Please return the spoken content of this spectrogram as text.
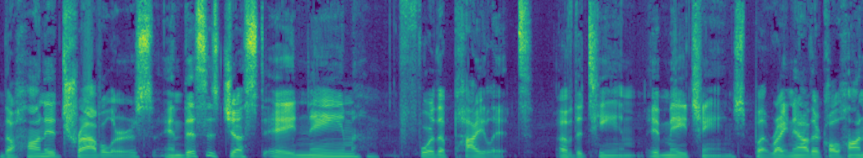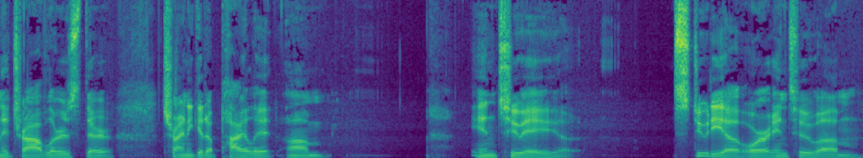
the Haunted Travelers, and this is just a name for the pilot of the team. It may change, but right now they're called Haunted Travelers. They're trying to get a pilot um, into a uh, studio or into um,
